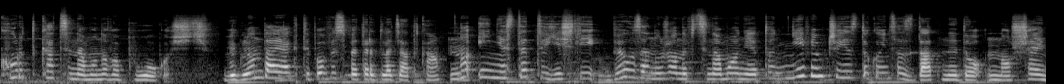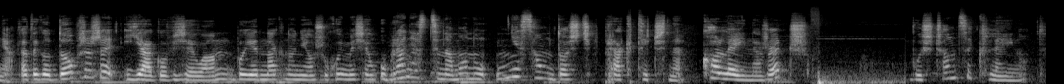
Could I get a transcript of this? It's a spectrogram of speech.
Kurtka cynamonowa błogość. Wygląda jak typowy sweter dla dziadka. No i niestety, jeśli był zanurzony w cynamonie, to nie wiem, czy jest do końca zdatny do noszenia. Dlatego dobrze, że ja go wzięłam, bo jednak, no nie oszukujmy się, ubrania z cynamonu nie są dość praktyczne. Kolejna rzecz. Błyszczący klejnot.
